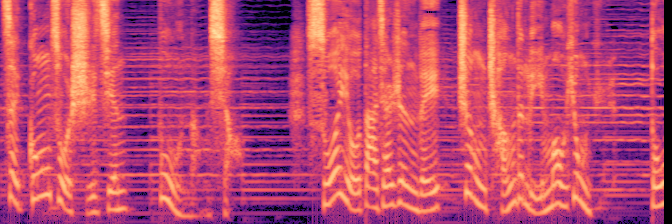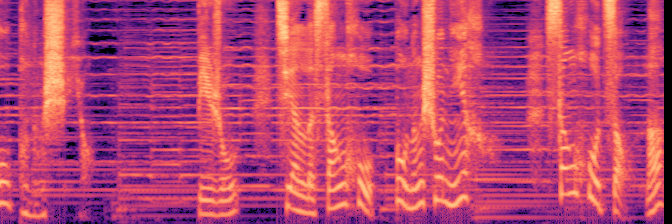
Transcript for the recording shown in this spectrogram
在工作时间不能笑，所有大家认为正常的礼貌用语都不能使用。比如见了丧户不能说你好，丧户走了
